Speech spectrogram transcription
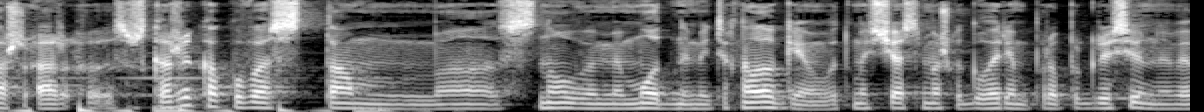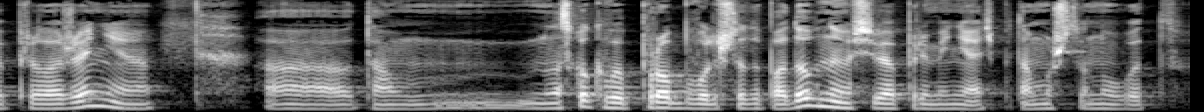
Паш, а скажи, как у вас там э, с новыми модными технологиями? Вот мы сейчас немножко говорим про прогрессивные веб-приложения. А, там, насколько вы пробовали что-то подобное у себя применять? Потому что, ну вот,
